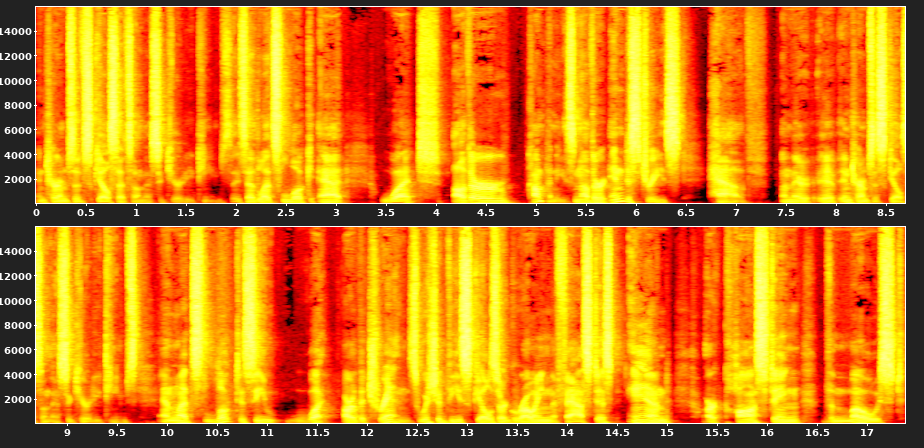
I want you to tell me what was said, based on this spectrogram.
in terms of skill sets on the security teams. They said, let's look at what other companies and other industries have on their, in terms of skills on their security teams. And let's look to see what are the trends, which of these skills are growing the fastest and are costing the most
